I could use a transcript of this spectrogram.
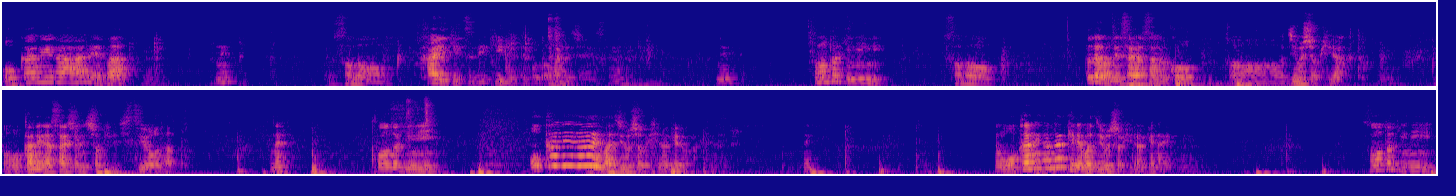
お金があればねその解決できるってことがあるじゃないですか。ね、その時にその例えばねさやさんがこう事務所を開くと。お金が最初に初期で必要だと。ね。その時にお金があれば事務所が開けるわけです、ね、でもお金がなければ事務所開けないその時に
